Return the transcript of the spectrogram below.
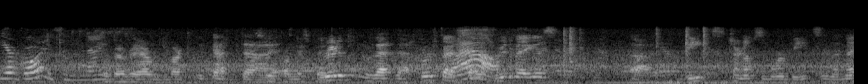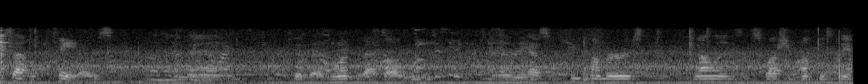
You're growing some nice. So We've got uh, that that first batch Wow. was rutabagas, uh, beets. Turn up some more beets, and then next up with potatoes, Mhm. and then to the north of that's all wheat, and then we have some cucumbers, and melons, and squash and pumpkins.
